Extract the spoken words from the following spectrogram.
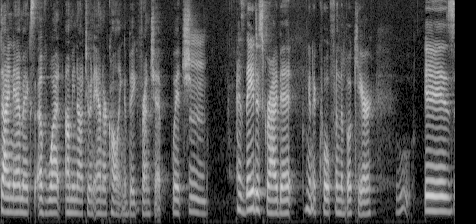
dynamics of what Aminatou and Ann are calling a big friendship, which, mm. as they describe it, I'm going to quote from the book here is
